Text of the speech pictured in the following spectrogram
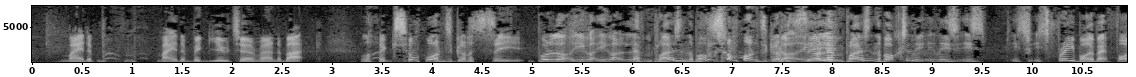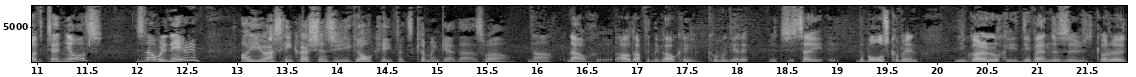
made a made a big U turn around the back, like someone's got to see it. But uh, you got you got eleven players in the box. Someone's You got got, to you see got it. 11 players in the box, and, he, and he's, he's, he's, he's free by about five, ten yards. There's nobody near him. Are you asking questions of your goalkeeper to come and get that as well? No, No, I don't think the goalkeeper can come and get it. It's just say the ball's coming. You've got to look at your defenders who's got to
